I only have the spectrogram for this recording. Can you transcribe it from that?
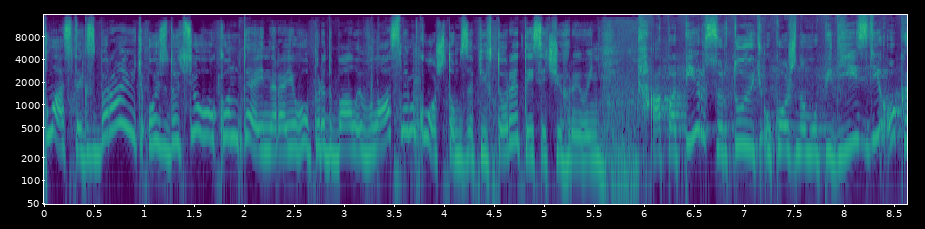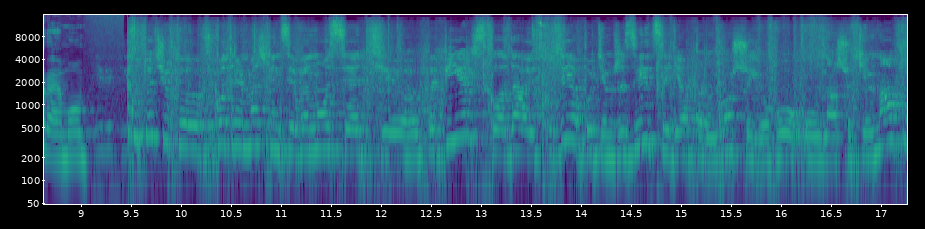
Пластик збирають ось до цього контейнера. Його придбали власним коштом за півтори тисячі гривень. А папір сортують у кожному під'їзді окремо. Куточок, е, в котрий мешканці виносять е, папір, складають туди, а потім вже звідси я переношу його у нашу кімнату.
